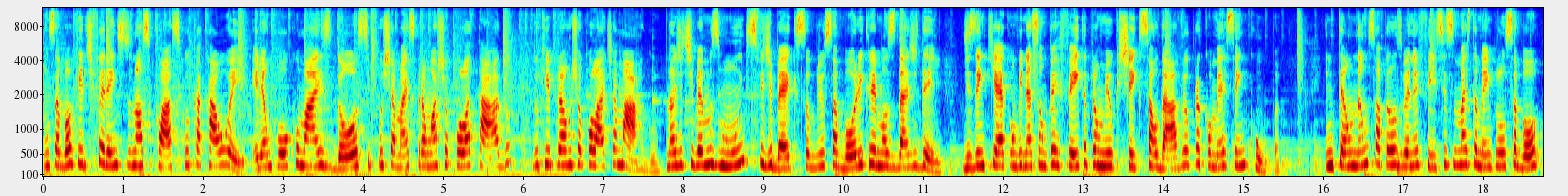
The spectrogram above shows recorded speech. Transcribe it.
um sabor que é diferente do nosso clássico cacau whey. Ele é um pouco mais doce, puxa mais para um achocolatado do que para um chocolate amargo. Nós já tivemos muitos feedbacks sobre o sabor e cremosidade dele. Dizem que é a combinação perfeita para um milkshake saudável para comer sem culpa. Então, não só pelos benefícios, mas também pelo sabor,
